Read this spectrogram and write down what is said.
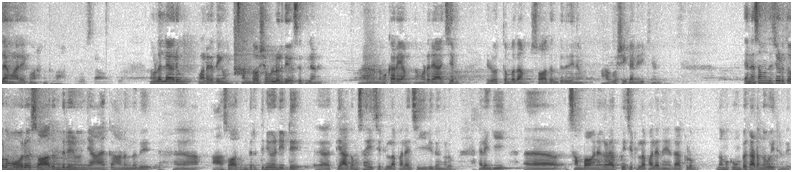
അസ്സാം വലൈക്കും വർഹമത്തുള്ള നമ്മളെല്ലാവരും വളരെയധികം സന്തോഷമുള്ളൊരു ദിവസത്തിലാണ്. നമുക്കറിയാം നമ്മുടെ രാജ്യം എഴുപത്തൊമ്പതാം സ്വാതന്ത്ര്യ ദിനം ആഘോഷിക്കാനിരിക്കുകയാണ്. എന്നെ സംബന്ധിച്ചിടത്തോളം ഓരോ സ്വാതന്ത്ര്യവും ഞാൻ കാണുന്നത് ആ, സ്വാതന്ത്ര്യത്തിന് വേണ്ടിയിട്ട് ത്യാഗം സഹിച്ചിട്ടുള്ള പല ജീവിതങ്ങളും അല്ലെങ്കിൽ സംഭാവനകൾ അർപ്പിച്ചിട്ടുള്ള പല നേതാക്കളും നമുക്ക് മുമ്പ് കടന്നു പോയിട്ടുണ്ട്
